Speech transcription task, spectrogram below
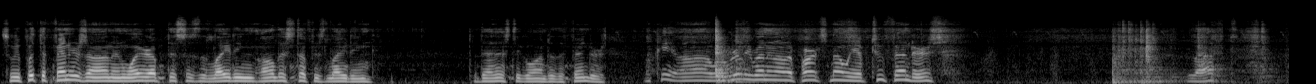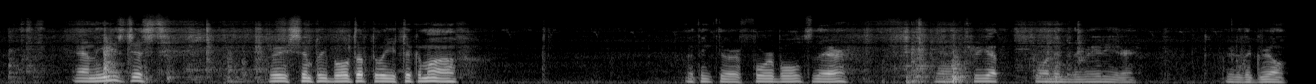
so we put the fenders on and wire up. This is the lighting. All this stuff is lighting. But that has to go onto the fenders. Okay, uh, we're really running out of parts now. We have two fenders left. And these just very simply bolt up the way you took them off. I think there are four bolts there and three up going into the radiator or to the grill.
